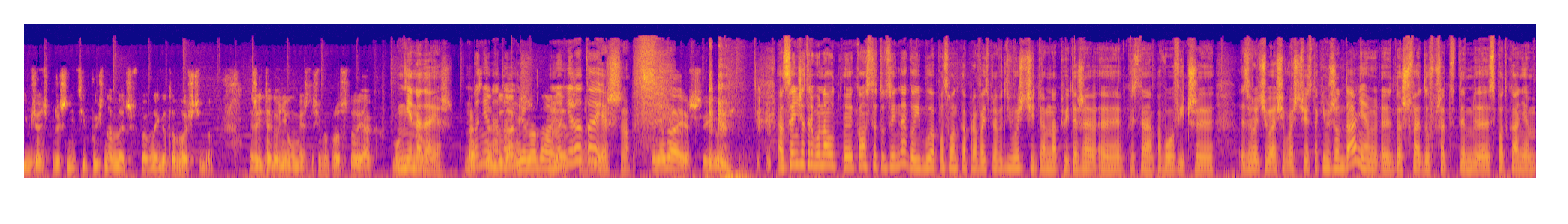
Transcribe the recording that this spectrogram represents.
i wziąć prysznic i pójść na mecz w pełnej gotowości, bo jeżeli tego nie umiesz, to się po prostu jak... mówi Nie nadajesz. No nie prezydent Duda, nadajesz. nie nadajesz. No nie nadajesz. No. Nie nadajesz się już. A sędzia Trybunału y, Konstytucyjnego i była posłanka Prawa i Sprawiedliwości, tam na Twitterze y, Krystyna Pawłowicz zwróciła się właściwie z takim żądaniem y, do Szwedów przed tym y, spotkaniem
